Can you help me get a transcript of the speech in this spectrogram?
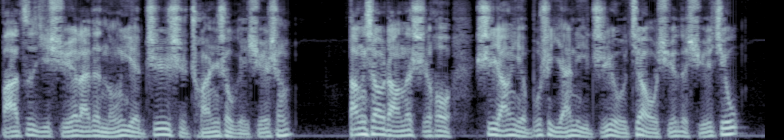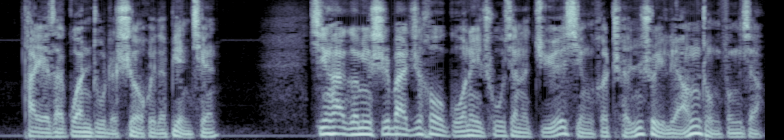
把自己学来的农业知识传授给学生。当校长的时候，施阳也不是眼里只有教学的学究，他也在关注着社会的变迁。辛亥革命失败之后，国内出现了觉醒和沉睡两种风向，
